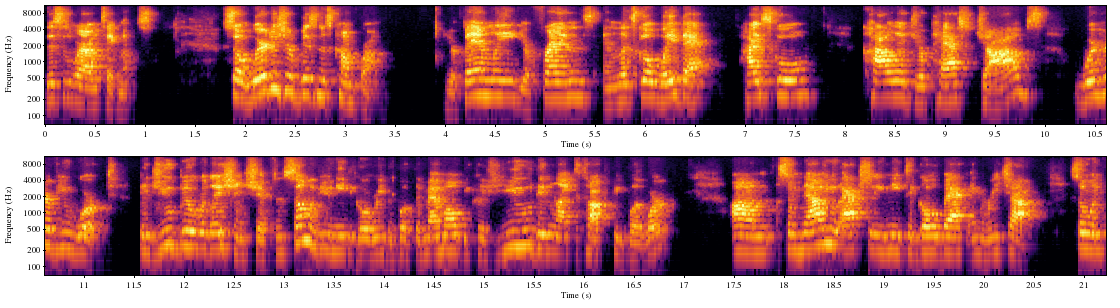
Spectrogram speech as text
This is where I would take notes. So, where does your business come from? Your family, your friends, and let's go way back high school, college, your past jobs. Where have you worked? Did you build relationships? And some of you need to go read the book, The Memo, because you didn't like to talk to people at work um, so now you actually need to go back and reach out. So when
